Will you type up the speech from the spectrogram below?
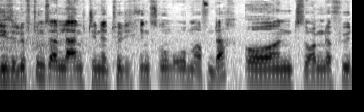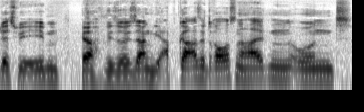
diese Lüftungsanlagen stehen natürlich ringsrum oben auf dem Dach und sorgen dafür, dass wir eben, ja, wie soll ich sagen, die Abgase draußen halten und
